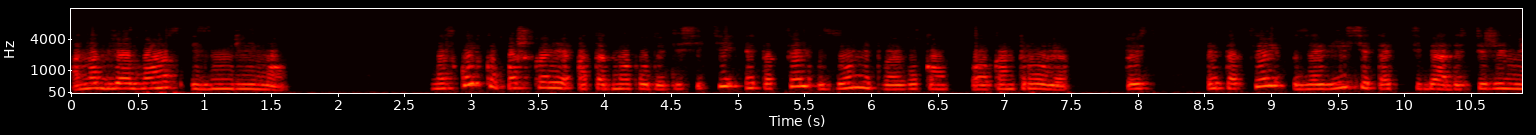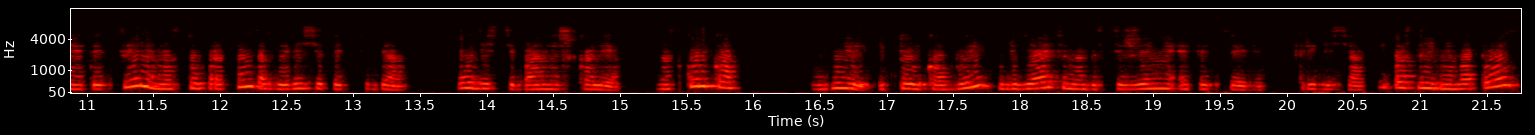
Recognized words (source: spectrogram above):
она для вас измерима. Насколько по шкале от 1 до 10 эта цель в зоне твоего э, контроля? То есть эта цель зависит от тебя, достижение этой цели на 100% зависит от тебя по 10-бальной шкале. Насколько вы и только вы влияете на достижение этой цели. 3 десятых. И последний вопрос.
